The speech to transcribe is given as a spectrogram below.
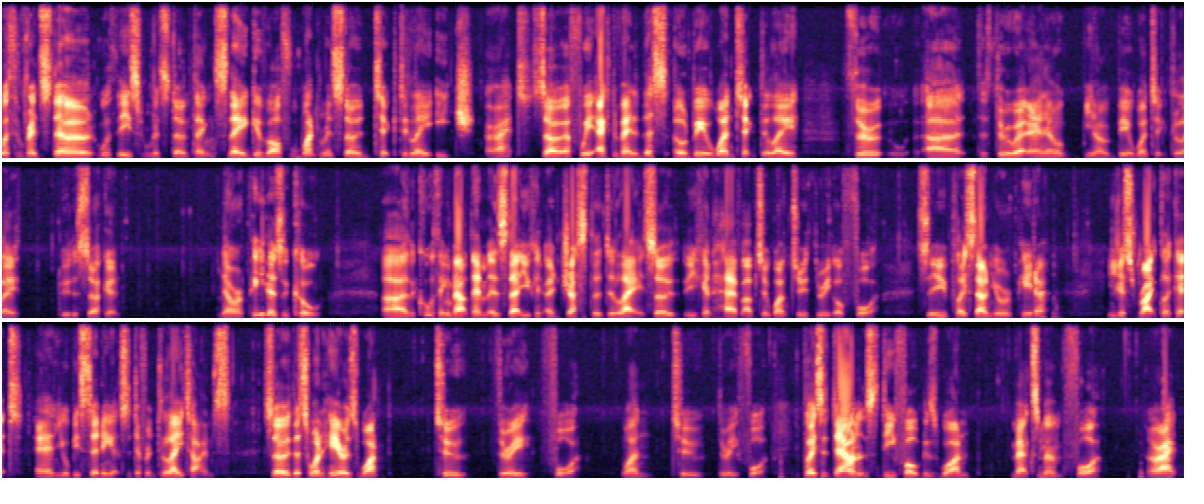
With redstone, with these redstone things, they give off one redstone tick delay each. Alright, so if we activated this, it would be a one tick delay through uh, through it, and it'll you know be a one tick delay through the circuit. Now repeaters are cool. Uh, the cool thing about them is that you can adjust the delay, so you can have up to one, two, three, or four. So you place down your repeater, you just right click it, and you'll be setting it to different delay times. So this one here is one, two, three, four. One, two, three, four. You place it down, its default is one, maximum four. Alright?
